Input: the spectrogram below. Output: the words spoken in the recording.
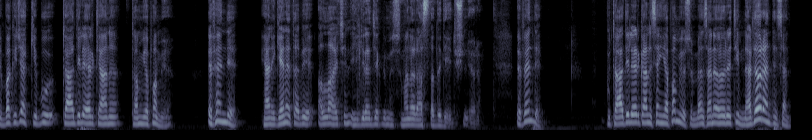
e, bakacak ki bu tadil erkanı tam yapamıyor. Efendi yani gene tabi Allah için ilgilenecek bir Müslümana rastladı diye düşünüyorum. Efendi bu tadil erkanı sen yapamıyorsun ben sana öğreteyim. Nerede öğrendin sen?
